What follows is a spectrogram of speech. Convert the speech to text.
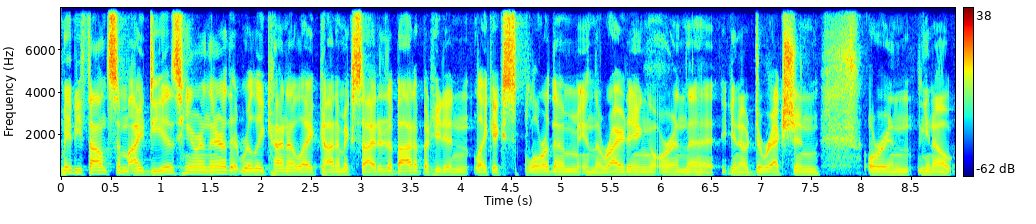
maybe found some ideas here and there that really kind of like got him excited about it, but he didn't like explore them in the writing or in the you know direction or in you know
